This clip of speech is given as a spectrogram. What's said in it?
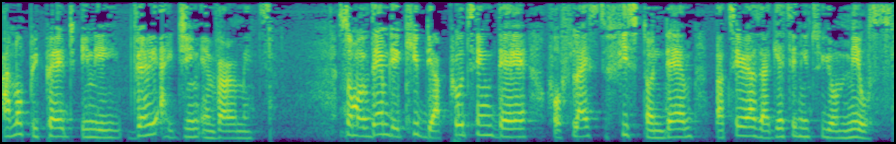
are not prepared in a very hygiene environment. Some of them they keep their protein there for flies to feast on them. Bacteria are getting into your meals.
